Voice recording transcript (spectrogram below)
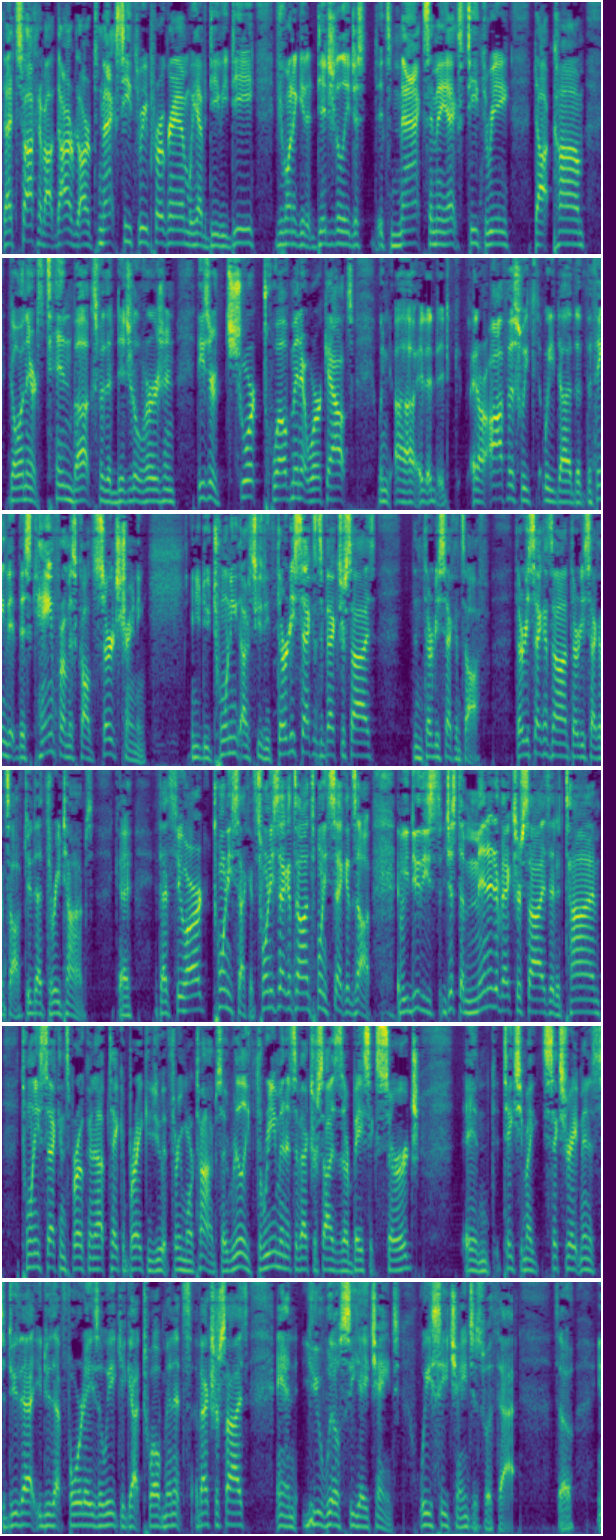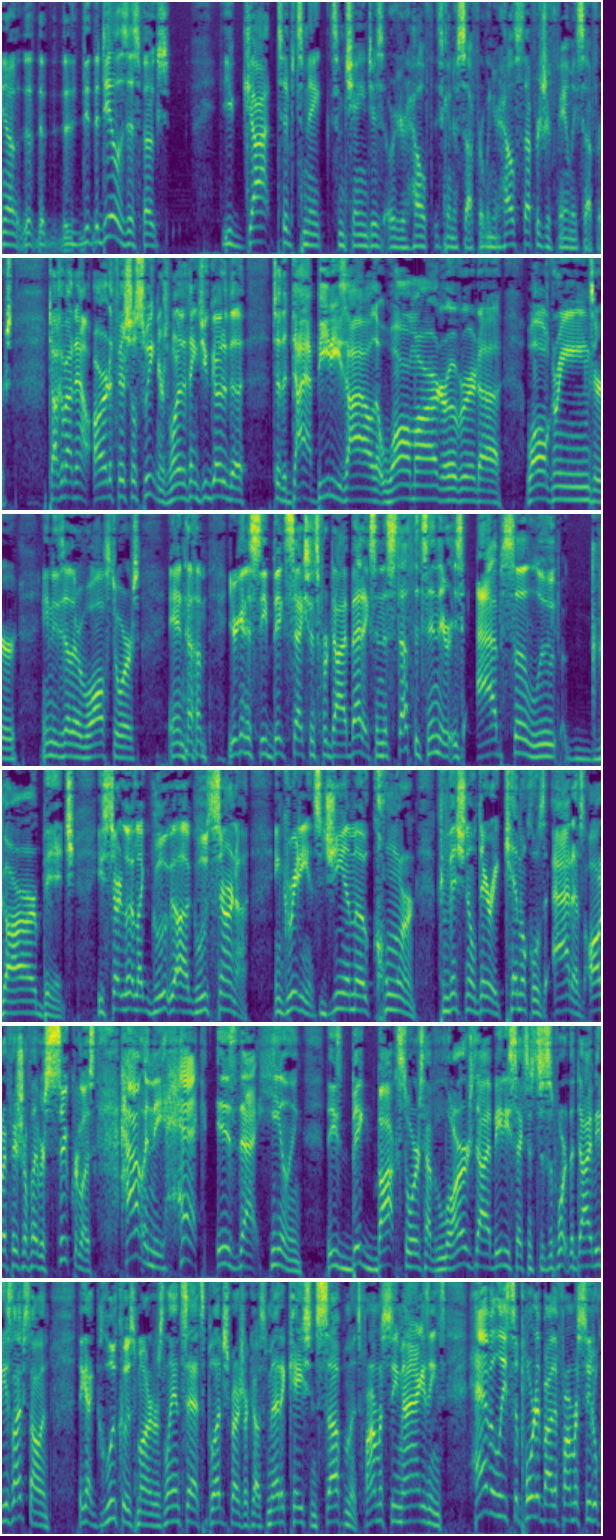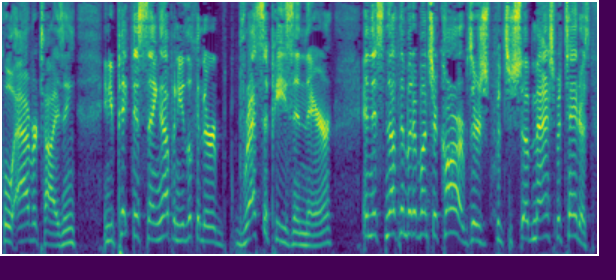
that's talking about our, our Max T3 program. We have DVD. If you want to get it digitally, just it's max, M-A-X-T3.com. Go in there. It's 10 bucks for the digital version. These are short 12 minute workouts. When, uh, it, it, at our office, we, we, uh, the, the thing that this came from is called surge training and you do 20, or excuse me, 30 seconds of exercise, then 30 seconds off. 30 seconds on, 30 seconds off. Do that three times. Okay. If that's too hard, 20 seconds. 20 seconds on, 20 seconds off. If we do these just a minute of exercise at a time, 20 seconds broken up, take a break and do it three more times. So really three minutes of exercise is our basic surge. And it takes you like six or eight minutes to do that. You do that four days a week. You got 12 minutes of exercise and you will see a change. We see changes with that. So, you know, the, the, the, the deal is this, folks. You got to, to make some changes or your health is going to suffer. When your health suffers, your family suffers. Talk about now artificial sweeteners. One of the things you go to the, to the diabetes aisle at Walmart or over at, uh, Walgreens or any of these other wall stores and um, you're going to see big sections for diabetics and the stuff that's in there is absolute garbage. You start looking like glu- uh, glucerna, ingredients, GMO corn, conventional dairy, chemicals, additives, artificial flavors, sucralose. How in the heck is that healing? These big box stores have large diabetes sections to support the diabetes lifestyle. And they got glucose monitors, lancets, blood pressure cuffs, medication, supplements, pharmacy magazines, heavily supported by the pharmaceutical advertising. And you pick this thing up and you look at their recipes in there and it's nothing but a bunch of carbs. There's uh, mashed potatoes.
